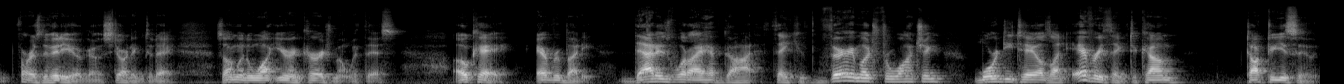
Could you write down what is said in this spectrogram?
as far as the video goes, starting today. So I'm going to want your encouragement with this. Okay, everybody, that is what I have got. Thank you very much for watching. More details on everything to come. Talk to you soon.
